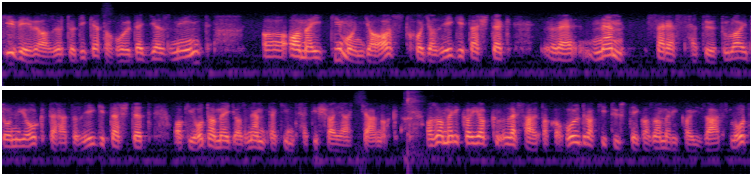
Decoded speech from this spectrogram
Kivéve az ötödiket, a Hold Egyezményt, amely kimondja azt, hogy az égitestekre nem szerezhető tulajdonjog, tehát az égitestet, aki oda megy, az nem tekintheti sajátjának. Az amerikaiak leszálltak a holdra, kitűzték az amerikai zászlót,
